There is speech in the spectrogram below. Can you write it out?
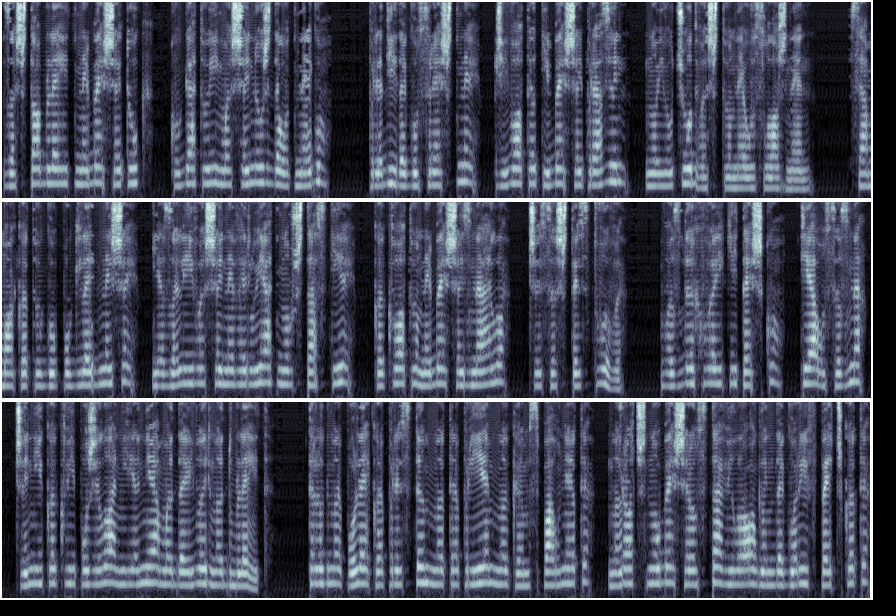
Защо Блейд не беше тук, когато имаше нужда от него? Преди да го срещне, животът ти беше празен, но и очудващо неусложнен. Само като го погледнеше, я заливаше невероятно щастие, каквото не беше знала, че съществува. Въздъхвайки тежко, тя осъзна, че никакви пожелания няма да й върнат Блейд. Тръгна полека през тъмната приемна към спалнята, нарочно беше оставила огън да гори в печката,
